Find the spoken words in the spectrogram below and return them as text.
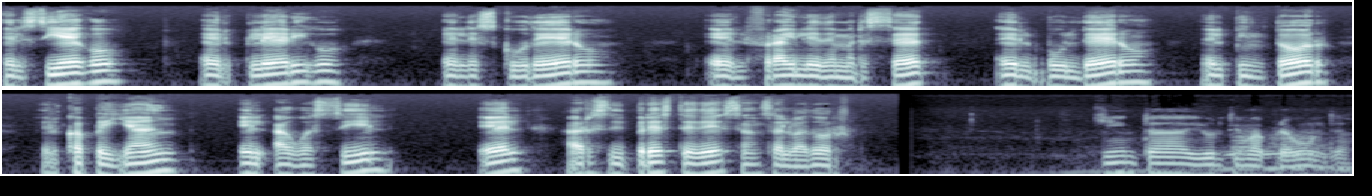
El ciego, el clérigo, el escudero, el fraile de merced, el buldero, el pintor, el capellán, el aguacil, el arcipreste de San Salvador. Quinta y última pregunta.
